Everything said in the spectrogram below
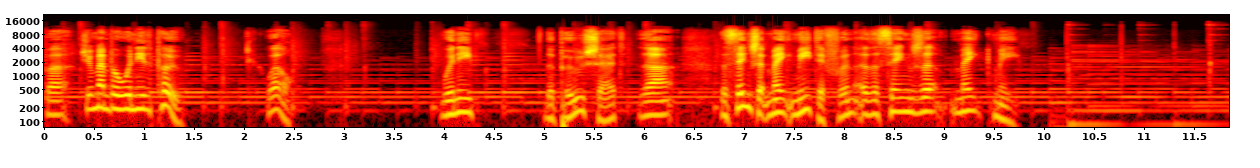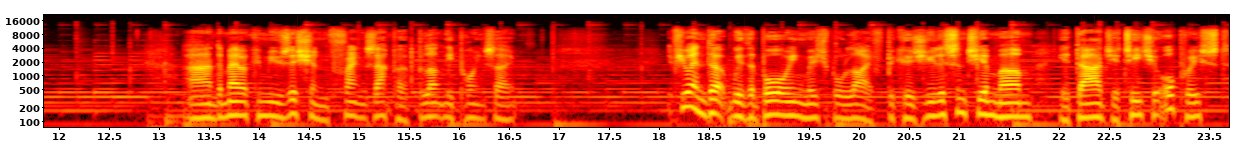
But do you remember Winnie the Pooh? Well, Winnie the Pooh said that the things that make me different are the things that make me. And American musician Frank Zappa bluntly points out if you end up with a boring, miserable life because you listen to your mum, your dad, your teacher, or priest,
